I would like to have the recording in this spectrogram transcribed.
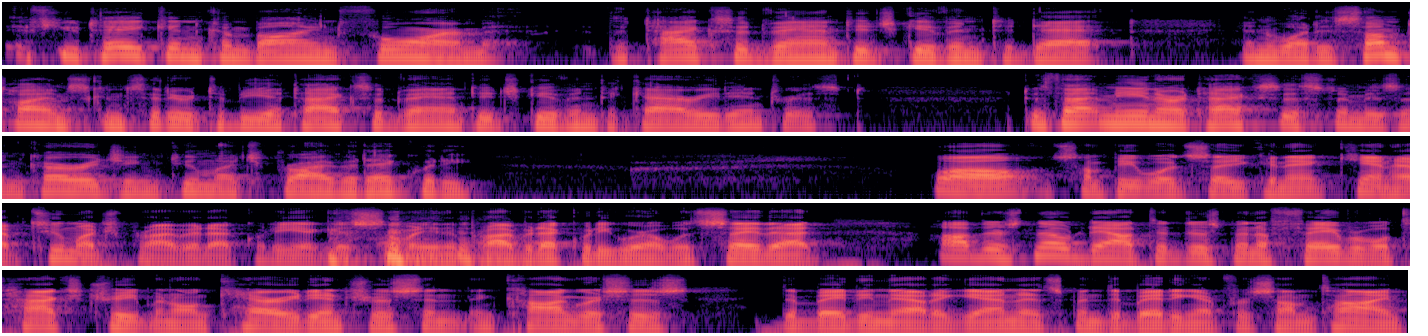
If you take in combined form the tax advantage given to debt and what is sometimes considered to be a tax advantage given to carried interest, does that mean our tax system is encouraging too much private equity? Well, some people would say you can, can't have too much private equity. I guess somebody in the private equity world would say that. Uh, there's no doubt that there's been a favorable tax treatment on carried interest, and, and, Congress is debating that again. It's been debating it for some time.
